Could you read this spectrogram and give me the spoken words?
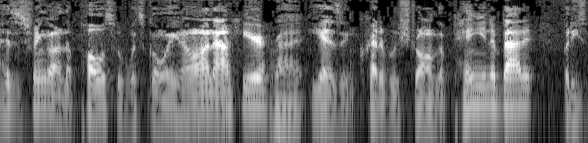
has his finger on the pulse of what's going on out here. Right. He has an incredibly strong opinion about it, but he's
